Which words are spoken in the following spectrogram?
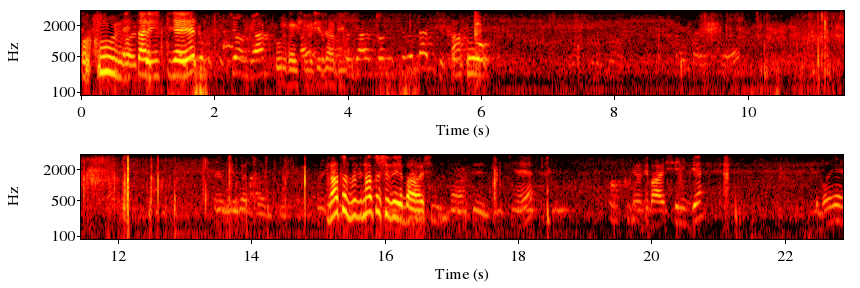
o kurwa. Ej, stary, nic nie jest? Kurwa, już się zabił. Dachu! Na co, wy- na co się wyjebałeś? Nic nie jest? Nie rozjebałeś się nigdzie? Chyba nie.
